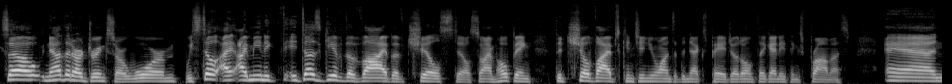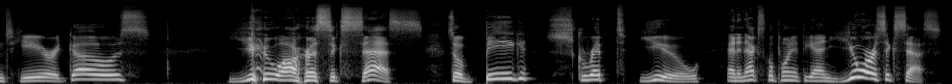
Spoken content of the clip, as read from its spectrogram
So now that our drinks are warm, we still, I, I mean, it, it does give the vibe of chill still. So I'm hoping the chill vibes continue on to the next page. I don't think anything's promised. And here it goes. You are a success. So big script you and an exclamation point at the end. You are a success.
